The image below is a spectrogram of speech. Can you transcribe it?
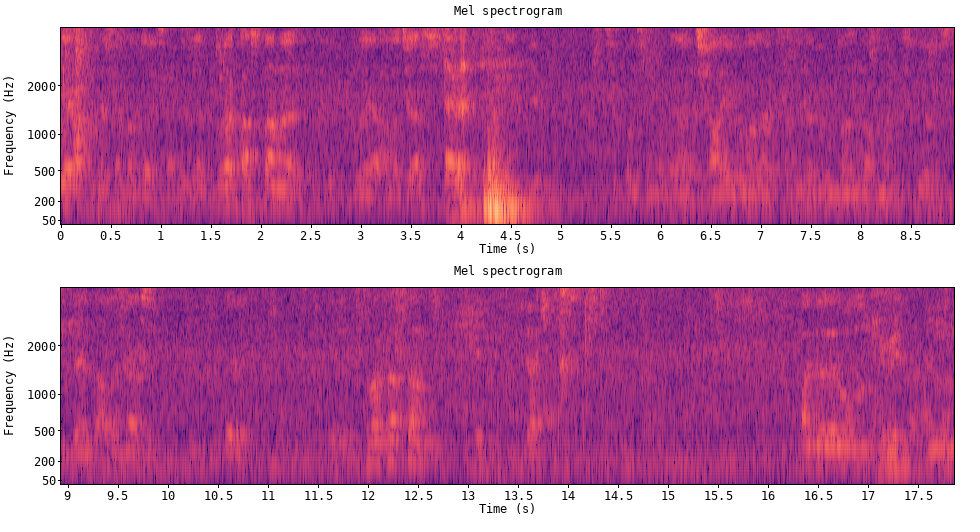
Diğer arkadaşlarla buraya çağıracağız. Durak Aslan'ı buraya alacağız. Evet. Sponsor olarak, şair olarak sizin de duygularınızı almak istiyoruz. Sizleri de alacağız. Evet. E, Durak Aslan güzel Hadi öyle olur. Buyurun. Tamam.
